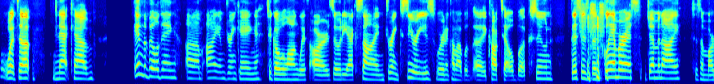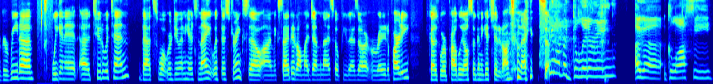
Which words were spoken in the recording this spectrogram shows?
What's up, Nat Cab? In the building, um, I am drinking to go along with our zodiac sign drink series. We're gonna come up with a cocktail book soon. This is the glamorous Gemini. This is a margarita. We get it uh, two to a ten. That's what we're doing here tonight with this drink. So I'm excited. All my Geminis. Hope you guys are ready to party because we're probably also gonna get shitted on tonight. So We're gonna have a glittering, a uh, glossy,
